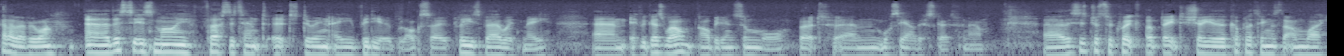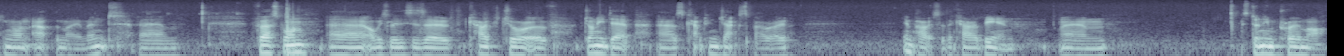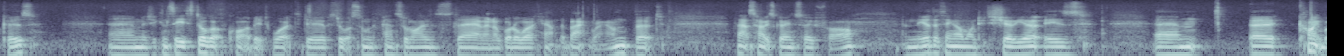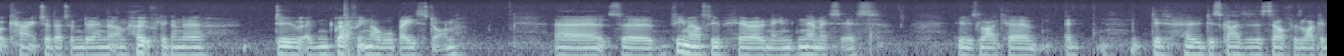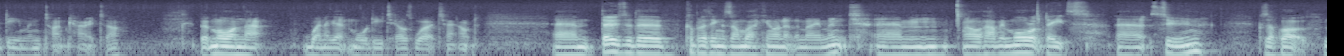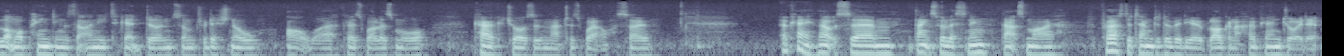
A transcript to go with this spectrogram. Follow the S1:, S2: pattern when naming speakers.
S1: Hello everyone, uh, this is my first attempt at doing a video blog so please bear with me. Um, if it goes well I'll be doing some more but um, we'll see how this goes for now. Uh, this is just a quick update to show you a couple of things that I'm working on at the moment. Um, first one, uh, obviously this is a caricature of Johnny Depp as Captain Jack Sparrow in Pirates of the Caribbean. Um, it's done in Pro Markers um, as you can see it's still got quite a bit of work to do, I've still got some of the pencil lines there and I've got to work out the background but that's how it's going so far. And the other thing I wanted to show you is um, a comic book character that I'm doing that I'm hopefully going to do a graphic novel based on. Uh, it's a female superhero named Nemesis who's like a, a who disguises herself as like a demon type character but more on that when I get more details worked out. Um, those are the couple of things I'm working on at the moment. Um, I'll have more updates uh, soon because I've got a lot more paintings that I need to get done, some traditional artwork as well as more caricatures and that as well. So, okay, that was. Um, thanks for listening. That's my first attempt at a video blog, and I hope you enjoyed it.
